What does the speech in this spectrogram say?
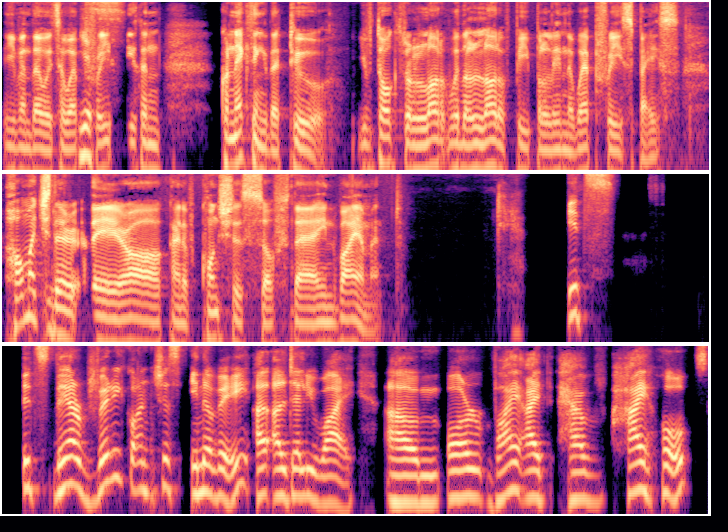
even though it's a web free yes. season connecting the two you've talked a lot with a lot of people in the web3 space how much yeah. they are kind of conscious of the environment it's it's they are very conscious in a way i'll, I'll tell you why. Um, or why i have high hopes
